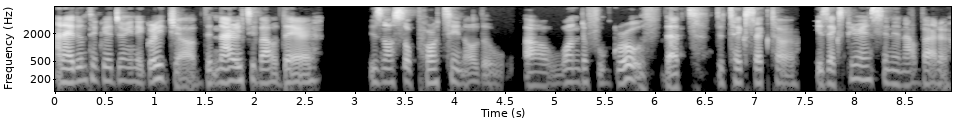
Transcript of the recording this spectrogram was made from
and I don't think we're doing a great job. The narrative out there is not supporting all the uh, wonderful growth that the tech sector is experiencing in Alberta.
